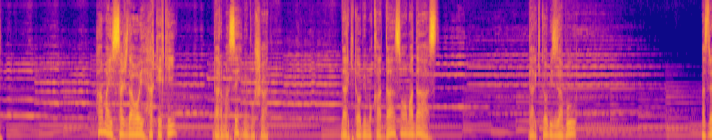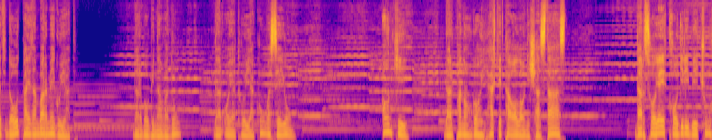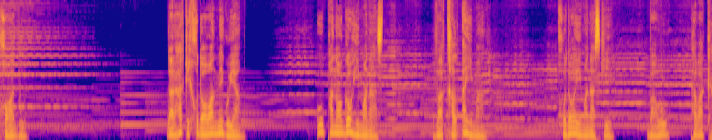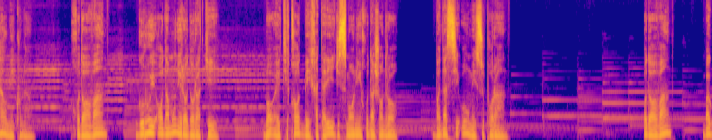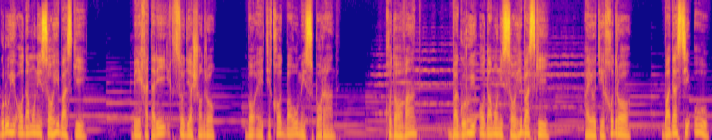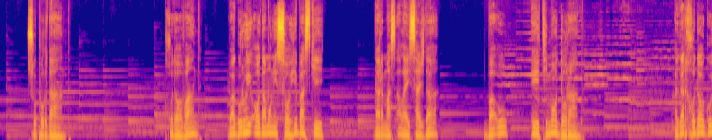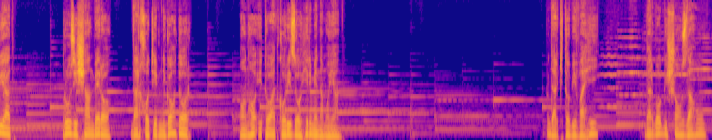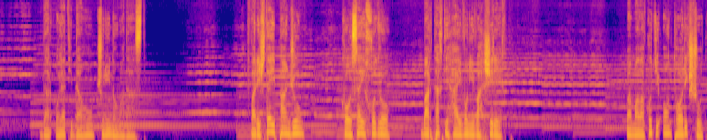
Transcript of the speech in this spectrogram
Ҳамаи саҷдаҳои ҳақиқӣ дар масеҳ мебошад. Дар китоби муқаддас омадааст. Дар китоби забур ҳазрати довуд пайғамбар мегӯяд. Дар боби навадум дар оятҳои якум ва сеюм. Он ки дар паноҳгоҳи ҳаққи таоло нишастааст дар сояи қодири бечун хоҳад буд. Дар ҳаққи худованд мегӯям ӯ паноҳгоҳи ман аст ва қалъаи ман. Худои ман аст ки ба ӯ таваккал мекунам. Худованд гурӯҳи одамонеро дорад ки бо эътиқод бехатарии ҷисмонии худашонро ба дасти ӯ месупоранд худованд ба гурӯҳи одамоне соҳиб аст ки бехатарии иқтисодияшонро бо эътиқод ба ӯ месупоранд. Худованд ба гурӯҳи одамони соҳиб аст ки ҳаёти худро ба дасти ӯ супурдаанд. Худованд ба гурӯҳи одамони соҳиб аст ки дар масъалаи саҷда ба ӯ эътимод доранд. Агар худо гӯяд рӯзи шанберо дар хотир нигоҳ дор онҳо итоаткорӣ зоҳир менамоянд. Дар китоби ваҳӣ дар боби шонздаҳум дар ояти даҳум чунин омадааст. Фариштаи панҷум косаи худро бар тахти ҳайвони ваҳшӣ рехт ва малакути он торик шуд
